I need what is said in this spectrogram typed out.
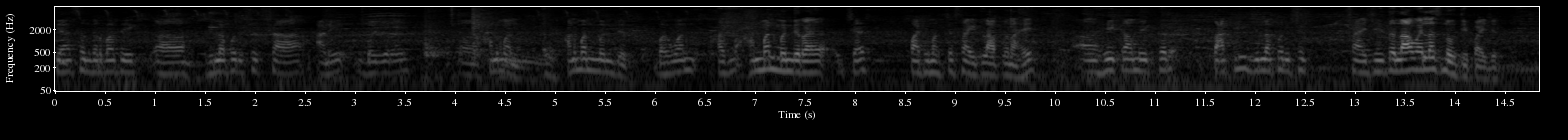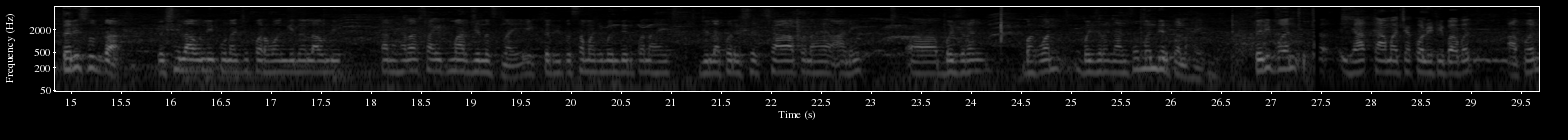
त्या संदर्भात एक जिल्हा परिषद शाळा आणि बजरंग हनुमान हनुमान मंदिर भगवान हनुमान मंदिराच्या पाठीमागच्या साईडला आपण आहे. अं, हे काम एकतर टाकली जिल्हा परिषद शाळेच्या इथं लावायलाच नव्हती पाहिजे. तरीसुद्धा कशी लावली कुणाची परवानगी न लावली कारण ह्याला साईट मार्जिनच नाही. एकतर इथं समाज मंदिर पण आहे जिल्हा परिषद शाळा पण आहे आणि अं, बजरंग भगवान बजरंगांचं मंदिर पण आहे. तरी पण ह्या कामाच्या क्वालिटीबाबत आपण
